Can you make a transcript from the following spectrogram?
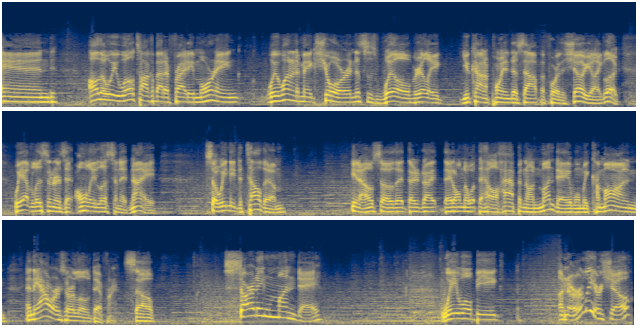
And although we will talk about it Friday morning, we wanted to make sure, and this is Will really, you kind of pointed this out before the show. You're like, look, we have listeners that only listen at night. So we need to tell them, you know, so that they're not, they don't know what the hell happened on Monday when we come on, and the hours are a little different. So starting Monday, we will be an earlier show.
